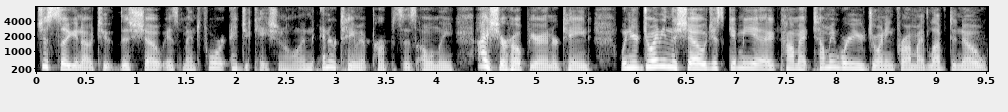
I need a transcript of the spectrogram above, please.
just so you know, too, this show is meant for educational and entertainment purposes only. I sure hope you're entertained. When you're joining the show, just give me a comment. Tell me where you're joining from. I'd love to know,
